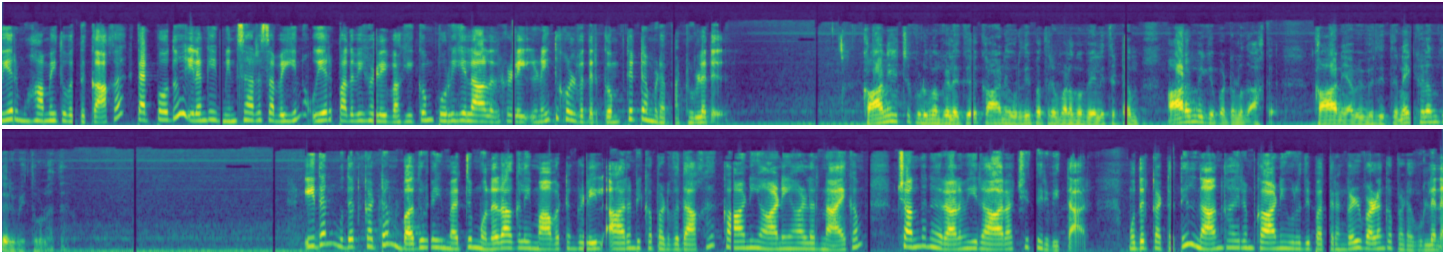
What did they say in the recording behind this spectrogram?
உயர் முகாமைத்துவத்துக்காக தற்போது இலங்கை மின்சார சபையின் உயர் பதவிகளை வகிக்கும் பொறியியலாளர்களை இணைத்துக் கொள்வதற்கும் திட்டமிடப்பட்டுள்ளது. காணியற்ற குடும்பங்களுக்கு காணி உறுதிப்பத்திரம் வழங்கும் வேலை திட்டம் ஆரம்பிக்கப்பட்டுள்ளதாக காணி அபிவிருத்தி திணைக்களம் தெரிவித்துள்ளது. இதன் முதற்கட்டம் பதுளை மற்றும் முனராகலை மாவட்டங்களில் ஆரம்பிக்கப்படுவதாக காணி ஆணையாளர் நாயகம் சந்தன ரணவீர ஆராய்ச்சி தெரிவித்தார். முதற்கட்டத்தில் நான்காயிரம் காணி உறுதி பத்திரங்கள் வழங்கப்பட உள்ளன.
